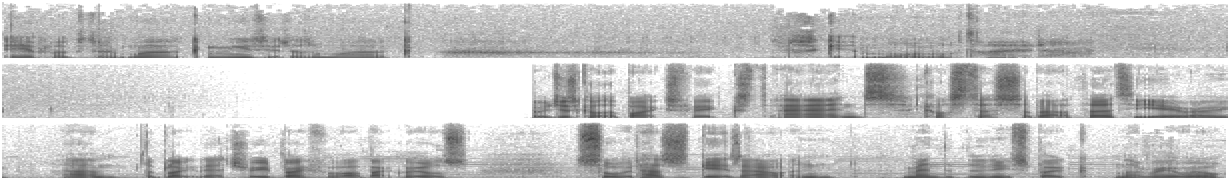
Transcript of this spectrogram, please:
Earplugs don't work, music doesn't work. Just getting more and more tired. We just got the bikes fixed and cost us about 30 euro. Um, the bloke there trued both of our back wheels, sorted Hazza's gears out and mended the new spoke on the rear wheel.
